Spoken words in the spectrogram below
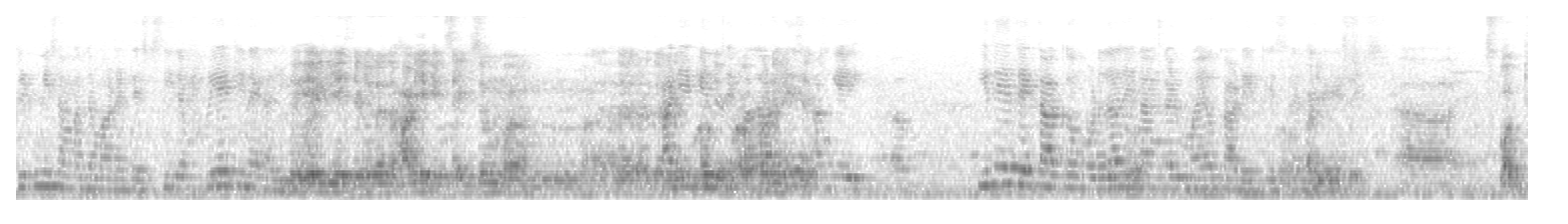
கிட்னி சம்பந்தமான டெஸ்ட் சீரம் கிரியேட்டினைன் இந்த அதிகமாக ஏடிஎஸ் ஸ்டெடியில் இந்த ஹார்டியக் cardiac enzyme அதாவது அங்கே அஹ், இதயத்தை தாக்கும் பொழுது அதை நாங்கள் மயோகார்டைட்டிஸ் ஸ்காட்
